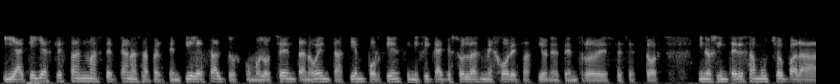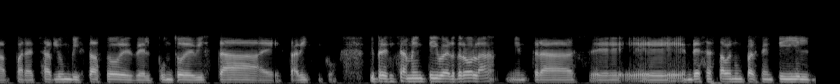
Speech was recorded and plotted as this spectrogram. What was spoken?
y aquellas que están más cercanas a percentiles altos como el 80, 90, 100% significa que son las mejores acciones dentro de ese sector y nos interesa mucho para, para echarle un vistazo desde el punto de vista eh, estadístico. Y precisamente Iberdrola, mientras eh, eh, Endesa estaba en un percentil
